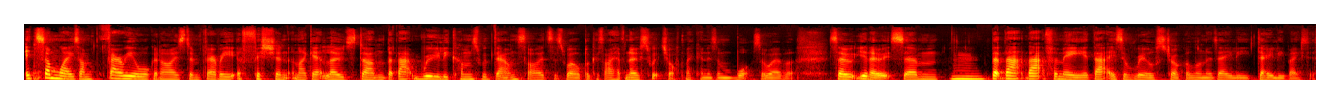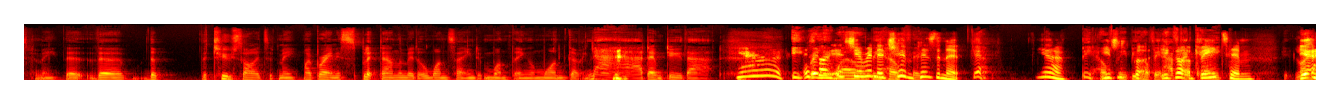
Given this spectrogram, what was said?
in some ways I'm very organised and very efficient and I get loads done, but that really comes with downsides as well because I have no switch off mechanism whatsoever. So, you know, it's um mm. but that that for me, that is a real struggle on a daily daily basis for me. The the the the two sides of me. My brain is split down the middle, one saying one thing and one going, nah, don't do that. Yeah. Eat it's really like well, it's your inner chimp, isn't it? Yeah. Yeah. Be healthy, you just be got, healthy. You got to beat him. Life, yeah.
